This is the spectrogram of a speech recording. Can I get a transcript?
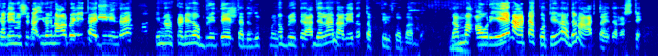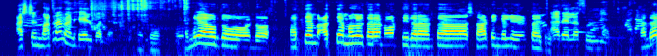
ಕಡೆನೂ ಸಹ ಇವಾಗ ನಾವ್ ಬೆಳೀತಾ ಇದ್ದೀವಿ ಅಂದ್ರೆ ಇನ್ನೊಂದ್ ಕಡೆ ಒಬ್ರು ಇದ್ದೇ ಇರ್ತಾನೆ ದುಶ್ಮನ್ ಒಬ್ರು ಇದ್ದಾರೆ ಅದೆಲ್ಲ ನಾವೇನು ತಪ್ಪು ತಿಳ್ಕೊಬಾರ್ದು. ನಮ್ಮ ಅವ್ರು ಏನ್ ಆಟ ಕೊಟ್ಟಿದ್ರೆ ಅದನ್ನ ಆಡ್ತಾ ಇದಾರೆ ಅಷ್ಟೇ. ಅಷ್ಟನ್ ಮಾತ್ರ ನಾನು ಹೇಳ್ಬಲ್ಲೆ. ಅಂದ್ರೆ ಅವ್ರದ್ದು ಒಂದು ಅತ್ತೆ ಅತ್ತೆ ಮಗಳ ತರ ನೋಡ್ತಿದಾರ ಅಂತ ಸ್ಟಾರ್ಟಿಂಗ್ ಅಲ್ಲಿ ಹೇಳ್ತಾ ಇದ್ರು. ಅದೆಲ್ಲ ಸುಳ್ಳು ಅಂದ್ರೆ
